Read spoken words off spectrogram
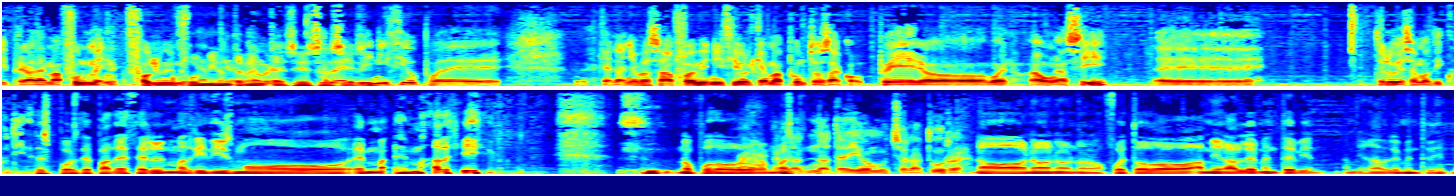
Sí, pero además fulmin fulminante. Fulminantemente, sí, sí, A ver, sí, sí. Vinicio puede... Que el año pasado fue Vinicio el que más puntos sacó, pero bueno, aún así, eh, te lo hubiésemos discutido. Después de padecer el madridismo en, en Madrid, no puedo más- No, no te digo mucho la turra. No, no, no, no, no, fue todo amigablemente bien, amigablemente bien.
